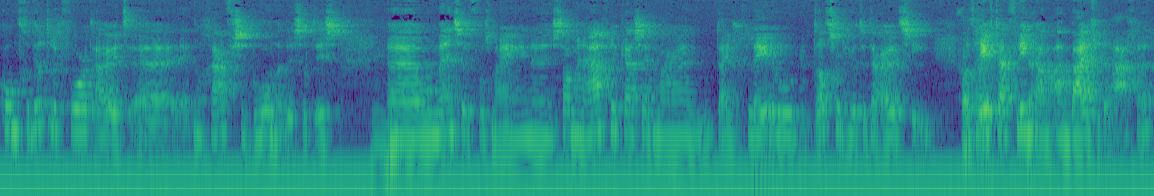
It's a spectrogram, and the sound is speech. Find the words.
komt gedeeltelijk voort uit etnografische bronnen. Dus dat is mhm. hoe mensen volgens mij in een stam in Afrika, zeg maar, een tijdje geleden, hoe dat soort hutten eruit zien. Dat heeft daar flink aan, aan bijgedragen.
